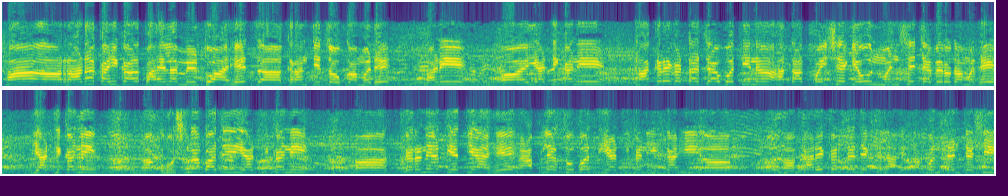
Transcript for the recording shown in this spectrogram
हा राडा काही काळ पाहायला मिळतो आहेच क्रांती चौकामध्ये. आणि या ठिकाणी ठाकरे गटाच्या वतीनं हातात पैसे घेऊन मनसेच्या विरोधामध्ये या ठिकाणी घोषणाबाजी या ठिकाणी करण्यात येते आहे. आपल्यासोबत या ठिकाणी काही कार्यकर्ते देखील आहेत. आपण त्यांच्याशी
